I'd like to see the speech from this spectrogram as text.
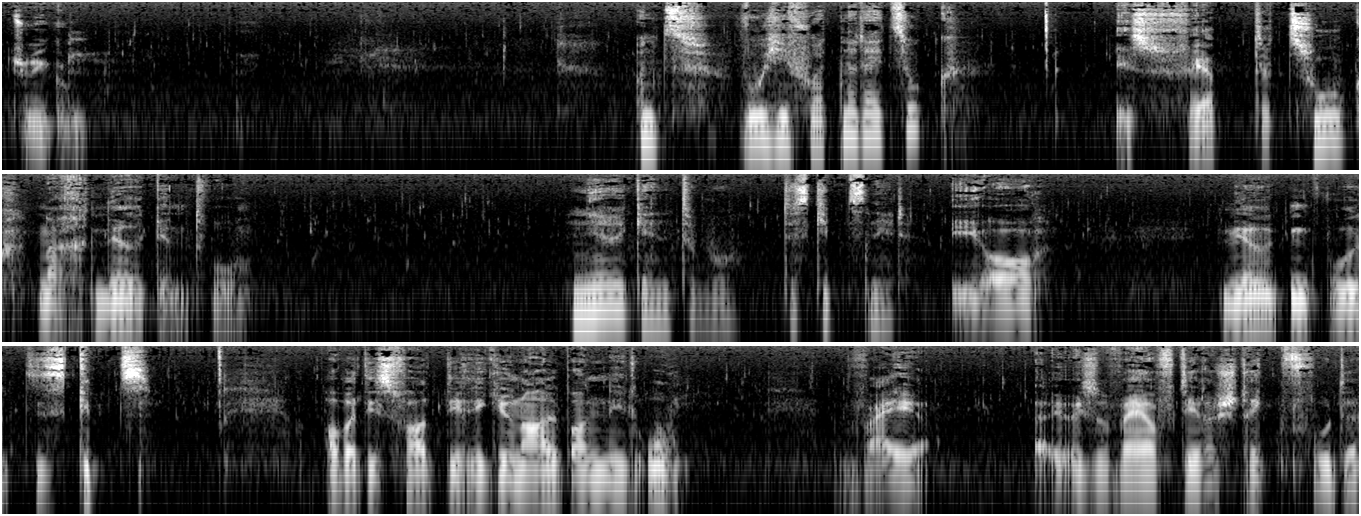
Entschuldigung. Und wohin fährt denn dein Zug? Es fährt der Zug nach nirgendwo. Nirgendwo. Das gibt's nicht. Ja, nirgendwo, das gibt's. Aber das fährt die Regionalbahn nicht an. Weil, äh, also, weil auf der Strecke von der,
